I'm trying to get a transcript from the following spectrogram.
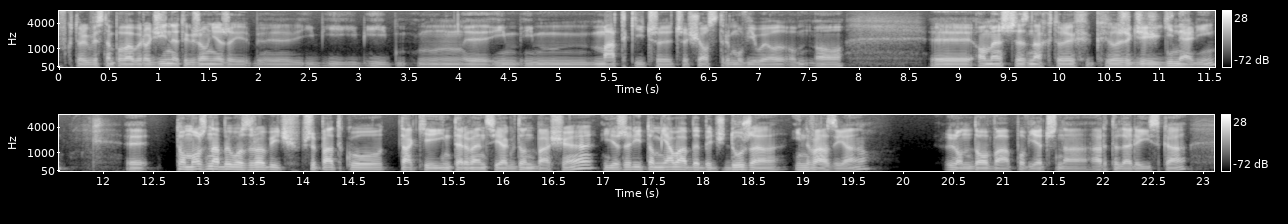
w których występowały rodziny tych żołnierzy i, i, i, i matki czy, czy siostry mówiły o, o Y, o mężczyznach, których, którzy gdzieś ginęli. Y, to można było zrobić w przypadku takiej interwencji jak w Donbasie, jeżeli to miałaby być duża inwazja lądowa, powietrzna, artyleryjska, y,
